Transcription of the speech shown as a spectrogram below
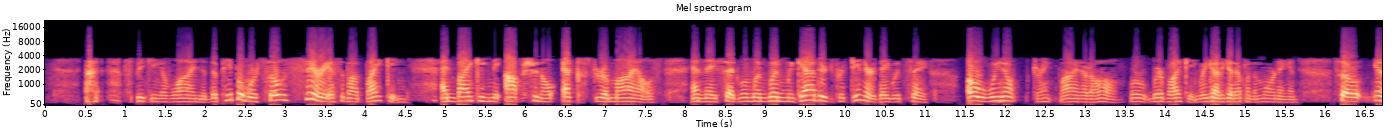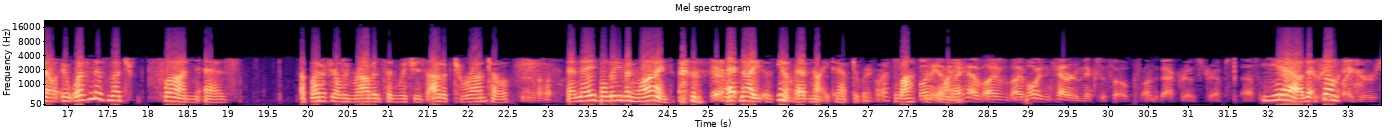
Speaking of wine, the people were so serious about biking and biking the optional extra miles. And they said when when when we gathered for dinner, they would say, "Oh, we don't drink wine at all. We're we're biking. We got to get up in the morning." And so you know, it wasn't as much fun as a Butterfield and Robinson, which is out of Toronto, Uh-huh. and they believe in wine Yeah. at night. You know, at night afterward. Well, that's Lots funny. of I mean, I have I've I've always encountered a mix of folk on the Backroads trips. Uh, some Yeah, that some- bikers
